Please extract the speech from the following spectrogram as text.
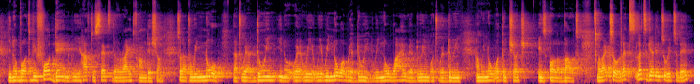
you know. But before then, we have to set the right foundation so that we know that we are doing, you know, we, we, we know what we are doing, we know why we are doing what we're doing, and we know what the church is all about. All right, so let's let's get into it today.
